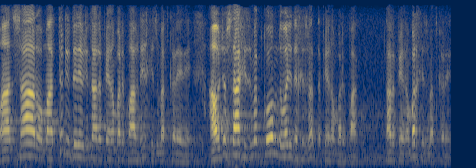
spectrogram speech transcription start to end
ما انصار او ما تدې درې چې تاسو پیغمبر پاک دې خدمت کړې دي او جو ستا خدمت کوم د وجه د خدمت ته پیغمبر پاک تاسو پیغمبر خدمت کړې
